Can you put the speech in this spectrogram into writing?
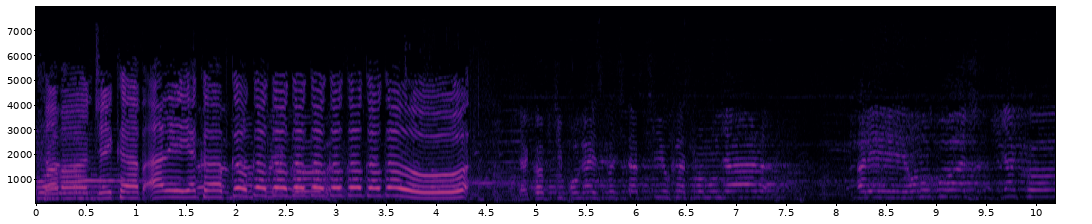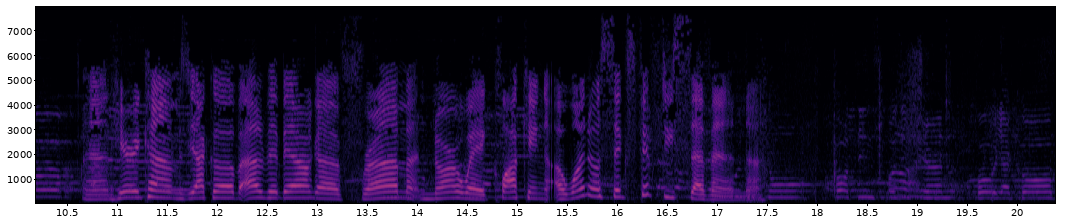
Come on, Jacob. Allez, Jacob. Go, go, go, go, go, go, go, go, go. Jacob qui progresse petit à petit au classement mondial. Allez, on encourage Jacob. And here he comes, Jakob Alveberg from Norway, clocking a 106.57. 14th position Jacob.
